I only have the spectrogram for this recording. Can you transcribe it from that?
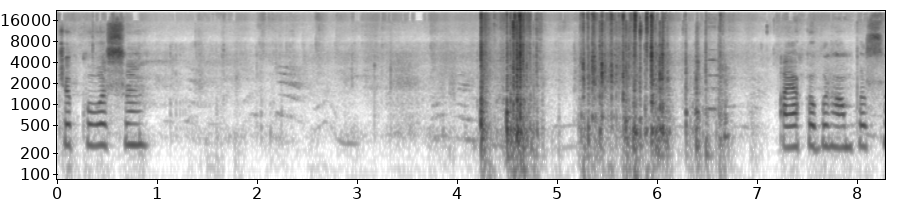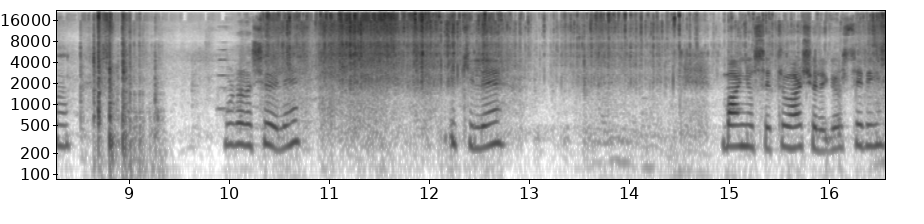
çöp kovası. Ayakkabı rampası. Burada da şöyle ikili banyo seti var. Şöyle göstereyim.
